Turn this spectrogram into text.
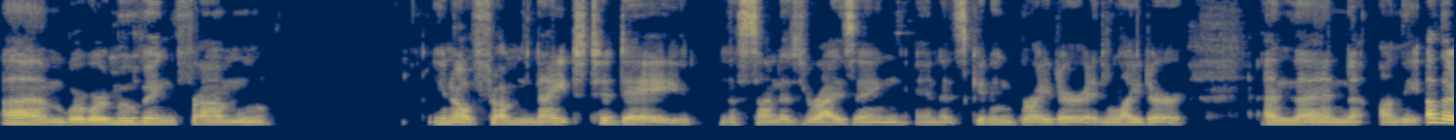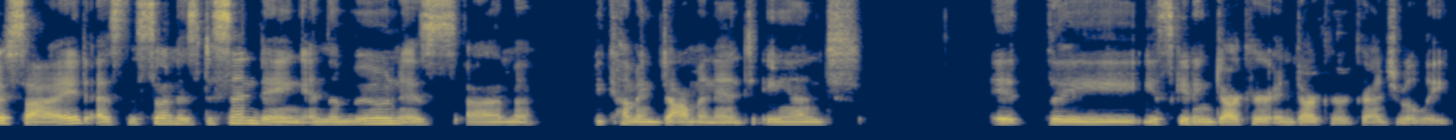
um, where we're moving from you know, from night to day. The sun is rising and it's getting brighter and lighter. And then on the other side, as the sun is descending and the moon is um, becoming dominant, and it the it's getting darker and darker gradually.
